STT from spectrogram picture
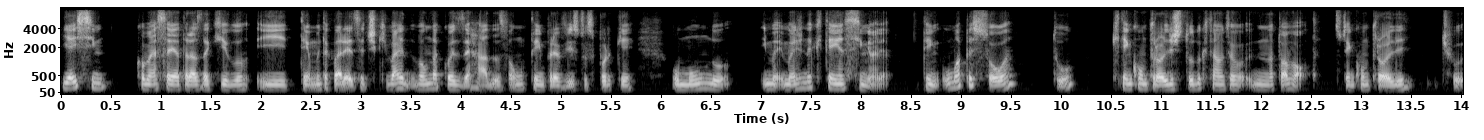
e aí sim, começa a ir atrás daquilo e tem muita clareza de que vai, vão dar coisas erradas, vão ter imprevistos, porque o mundo. Imagina que tem assim, olha, tem uma pessoa, tu, que tem controle de tudo que tá teu, na tua volta. Tu tem controle. Tipo,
